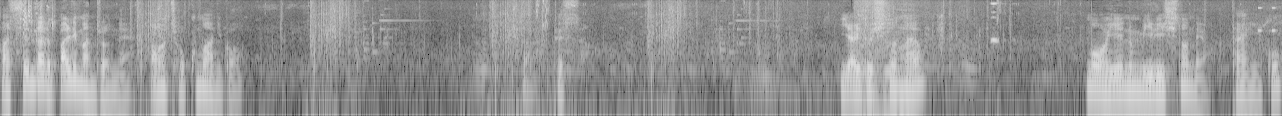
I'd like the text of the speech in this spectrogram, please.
아 샌달을 빨리 만들었네. 아 좋구만 이거. 자 됐어. 이 아이도 신었나요? 뭐 얘는 미리 신었네요. 다행이고.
